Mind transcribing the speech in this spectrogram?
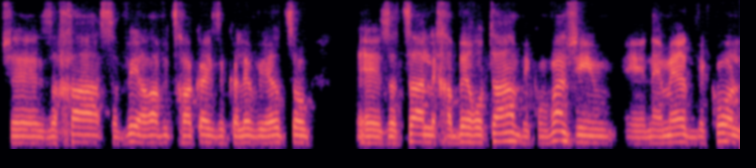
שזכה סבי, הרב יצחק אייזק הלוי הרצוג, אה, זצ"ל לחבר אותם, וכמובן שהיא אה, נאמרת בכל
